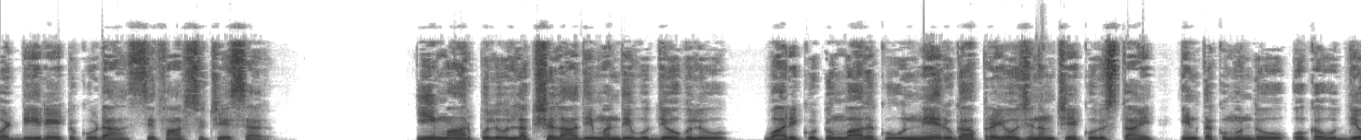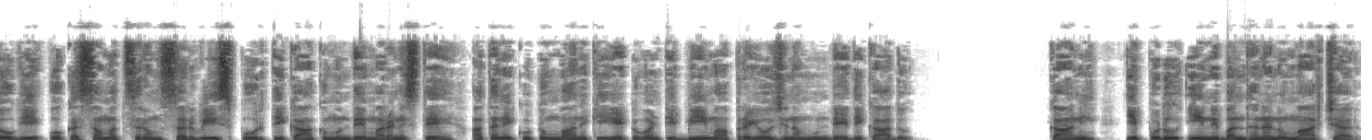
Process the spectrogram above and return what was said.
వడ్డీ రేటు కూడా సిఫార్సు చేశారు. ఈ మార్పులు లక్షలాది మంది ఉద్యోగులు వారి కుటుంబాలకు నేరుగా ప్రయోజనం చేకూరుస్తాయి. ఇంతకుముందు ఒక ఉద్యోగి ఒక సంవత్సరం సర్వీస్ పూర్తి కాకముందే మరణిస్తే అతని కుటుంబానికి ఎటువంటి బీమా ప్రయోజనం ఉండేది కాదు. కాని ఇప్పుడు ఈ నిబంధనను మార్చారు.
